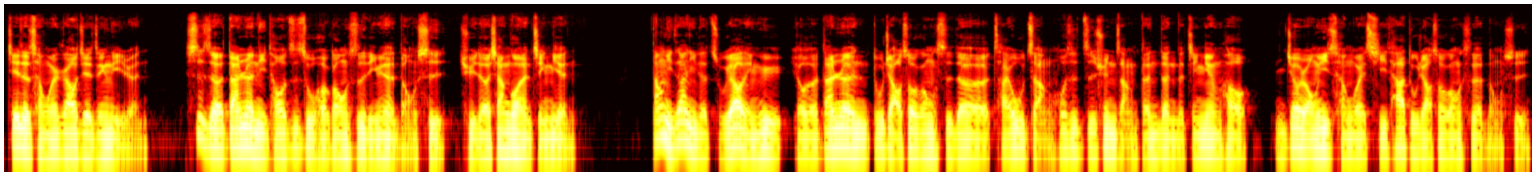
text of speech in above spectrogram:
接着成为高阶经理人，试着担任你投资组合公司里面的董事，取得相关的经验。当你在你的主要领域有了担任独角兽公司的财务长或是资讯长等等的经验后，你就容易成为其他独角兽公司的董事。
